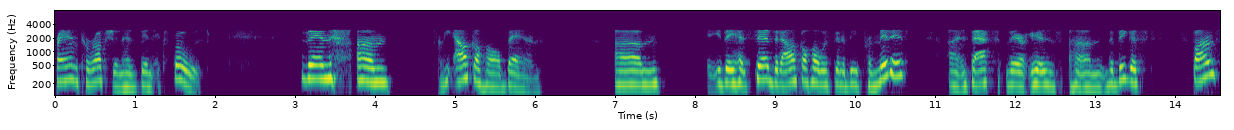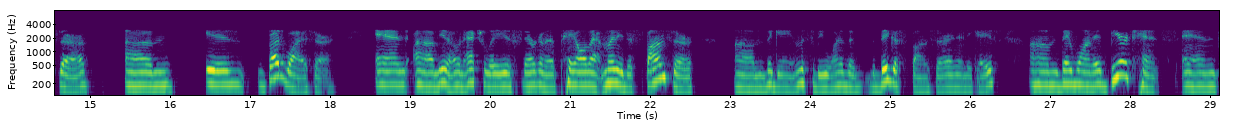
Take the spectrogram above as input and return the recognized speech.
fan corruption has been exposed. Then um, the alcohol ban. Um, they had said that alcohol was going to be permitted. Uh, in fact, there is um, the biggest sponsor um, is Budweiser, and um, you know, and actually, if they're going to pay all that money to sponsor um, the games, to be one of the the biggest sponsor in any case, um, they wanted beer tents, and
